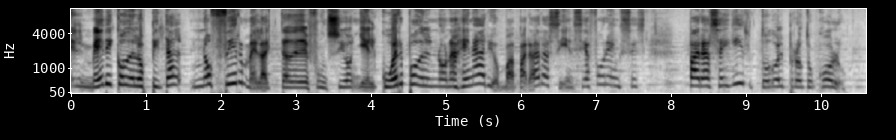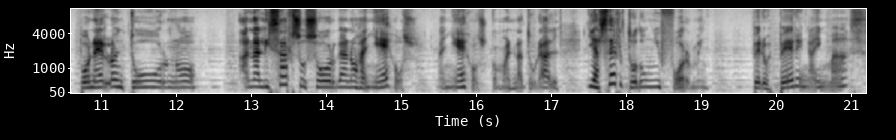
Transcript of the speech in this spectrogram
el médico del hospital no firma el acta de defunción y el cuerpo del nonagenario va a parar a ciencias forenses para seguir todo el protocolo, ponerlo en turno, analizar sus órganos añejos, añejos como es natural, y hacer todo un informe. Pero esperen, hay más.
